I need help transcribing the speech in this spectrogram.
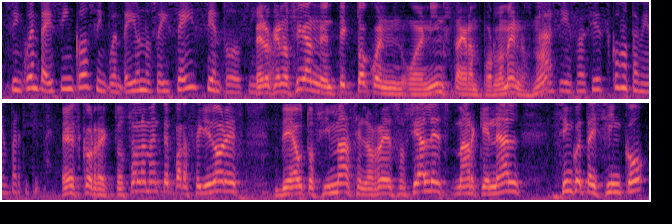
55 5166 1025. Pero que nos sigan en TikTok o en, o en Instagram, por lo menos, ¿no? Así es, así es como también participan. Es correcto. Solamente para seguidores de Autos y Más en las redes sociales, marquen al 55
